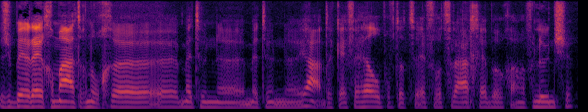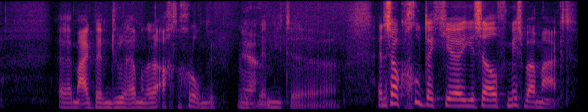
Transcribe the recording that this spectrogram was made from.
Dus ik ben regelmatig nog eh, eh, met hun, eh, met hun ja, dat ik even help of dat ze even wat vragen hebben. We gaan even lunchen. Maar ik ben natuurlijk helemaal naar de achtergrond nu. Ja. Ik ben niet, En het is ook goed dat je jezelf misbaar maakt.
